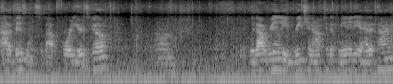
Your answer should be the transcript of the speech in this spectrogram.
out of business about four years ago. Um, without really reaching out to the community ahead of time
